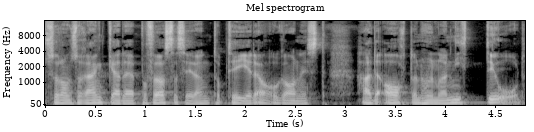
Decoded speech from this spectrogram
så de som rankade på första sidan, topp 10 då, organiskt, hade 1890 ord.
